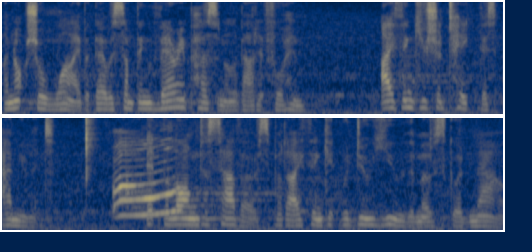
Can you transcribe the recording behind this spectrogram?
I'm not sure why, but there was something very personal about it for him. I think you should take this amulet. It belonged to Savos, but I think it would do you the most good now.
